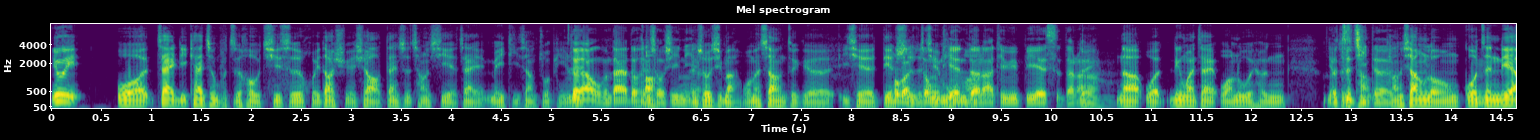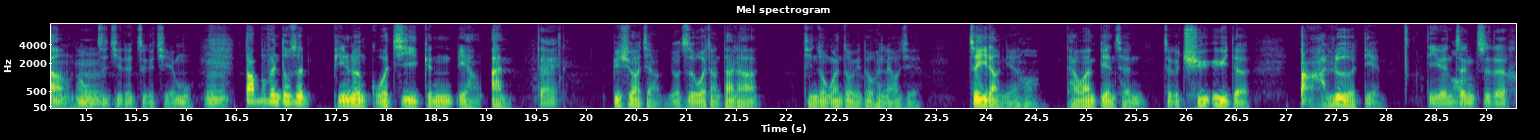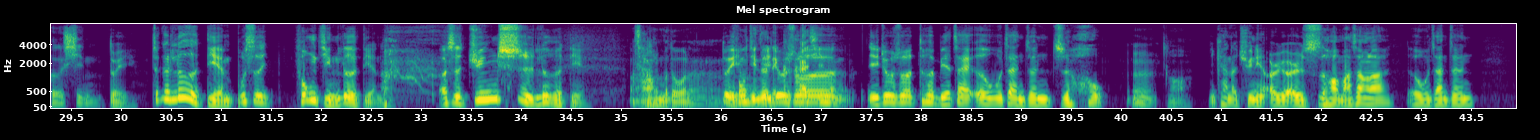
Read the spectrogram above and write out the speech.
因为。我在离开政府之后，其实回到学校，但是长期也在媒体上做评论。对啊，我们大家都很熟悉你，很熟悉嘛。我们上这个一些电视的节目，中天的啦，TVBS 的啦。对，那我另外在网络很有自己的唐湘龙、郭正亮，然后自己的这个节目，嗯，大部分都是评论国际跟两岸。对，必须要讲，有志，我想大家听众观众也都很了解，这一两年哈，台湾变成这个区域的大热点。地缘政治的核心，哦、对这个热点不是风景热点啊，而是军事热点，哦、差那么多呢。对，风景热点可开心了。也就是说，特别在俄乌战争之后，嗯，哦，你看到去年二月二十四号，马上了，俄乌战争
